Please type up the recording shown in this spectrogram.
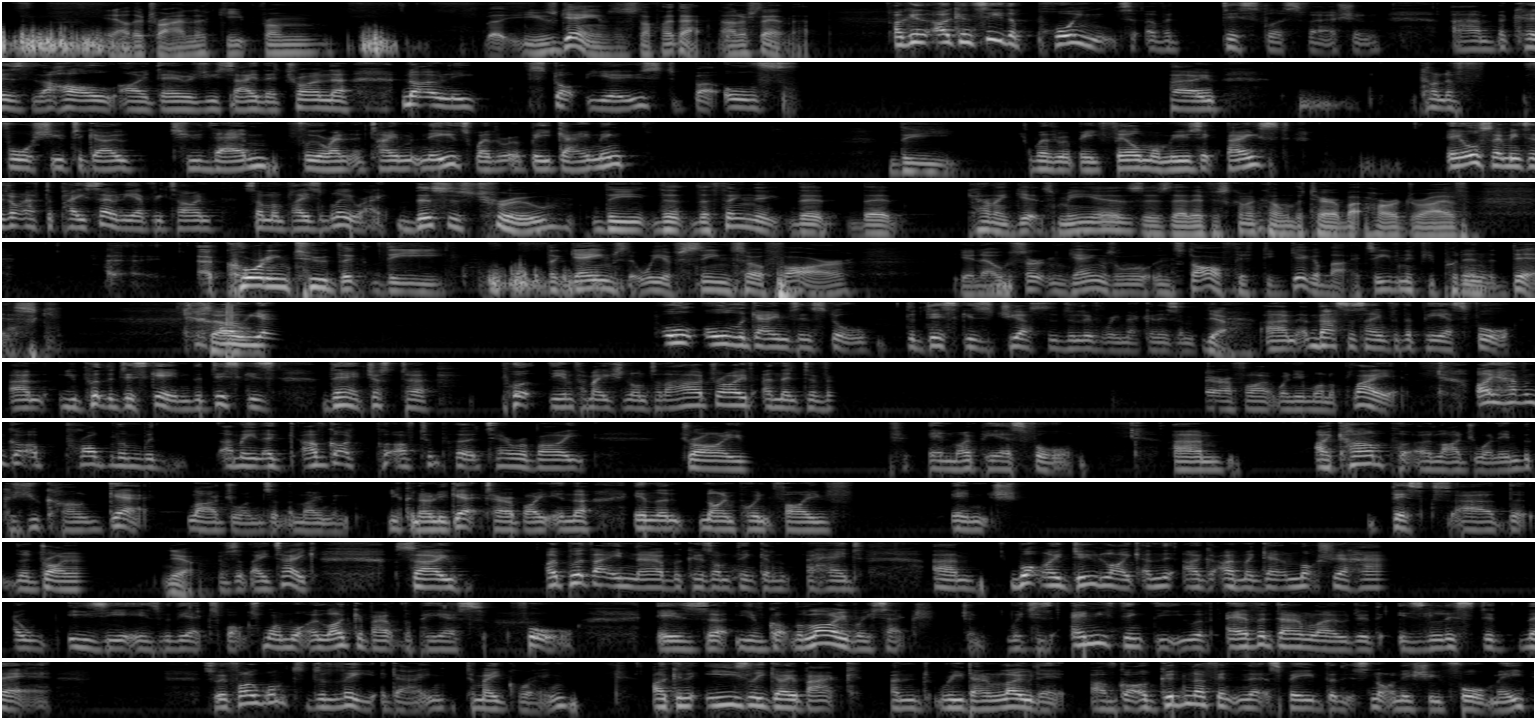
you know they're trying to keep from uh, use games and stuff like that. I understand that. I can I can see the point of a discless version um, because the whole idea, as you say, they're trying to not only stop used, but also kind of force you to go to them for your entertainment needs, whether it be gaming, the whether it be film or music based. It also means they don't have to pay Sony every time someone plays a Blu-ray. This is true. the the The thing that that that kind of gets me is is that if it's going to come with a terabyte hard drive, according to the the the games that we have seen so far, you know, certain games will install 50 gigabytes, even if you put in hmm. the disk. So, oh yeah. All, all the games install. The disk is just the delivery mechanism. Yeah. Um, and that's the same for the PS4. Um, you put the disk in. The disk is there just to put the information onto the hard drive and then to verify it when you want to play it. I haven't got a problem with. I mean, I've got to put, I've to put a terabyte drive in my PS4. Um, I can't put a large one in because you can't get large ones at the moment. You can only get terabyte in the in the 9.5 inch discs, uh, the the drive Yeah. that they take. So I put that in now because I'm thinking ahead. Um, what I do like, and I, I'm again, I'm not sure how, how easy it is with the Xbox One. What I like about the PS4 is uh, you've got the library section, which is anything that you have ever downloaded is listed there. So if I want to delete a game to make room, I can easily go back and re-download it. I've got a good enough internet speed that it's not an issue for me.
